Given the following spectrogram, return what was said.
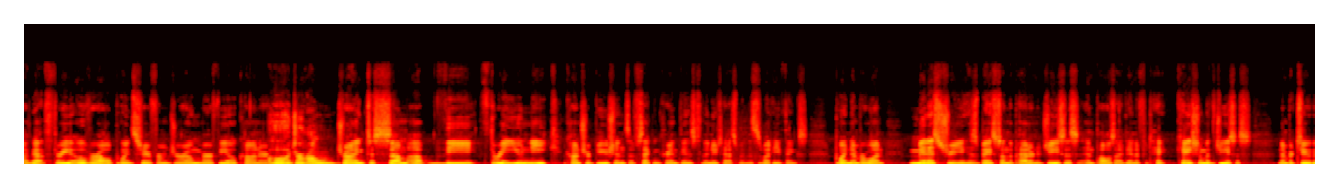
I've got three overall points here from Jerome Murphy O'Connor. Oh, Jerome. Trying to sum up the three unique contributions of Second Corinthians to the New Testament. This is what he thinks. Point number one ministry is based on the pattern of Jesus and Paul's identification with Jesus. Number two,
